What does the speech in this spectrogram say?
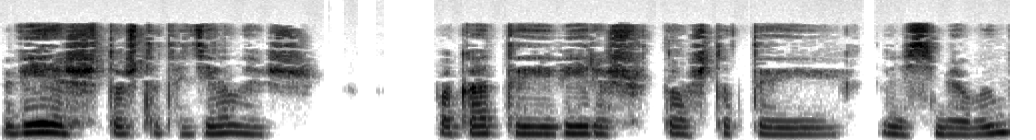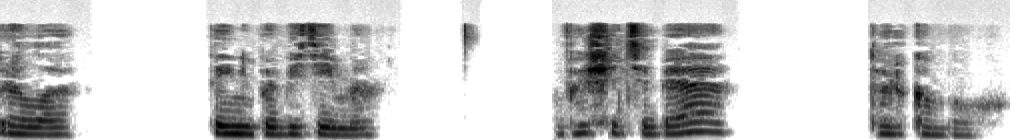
веришь в то, что ты делаешь, пока ты веришь в то, что ты для себя выбрала, ты непобедима. Выше тебя только Бог.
